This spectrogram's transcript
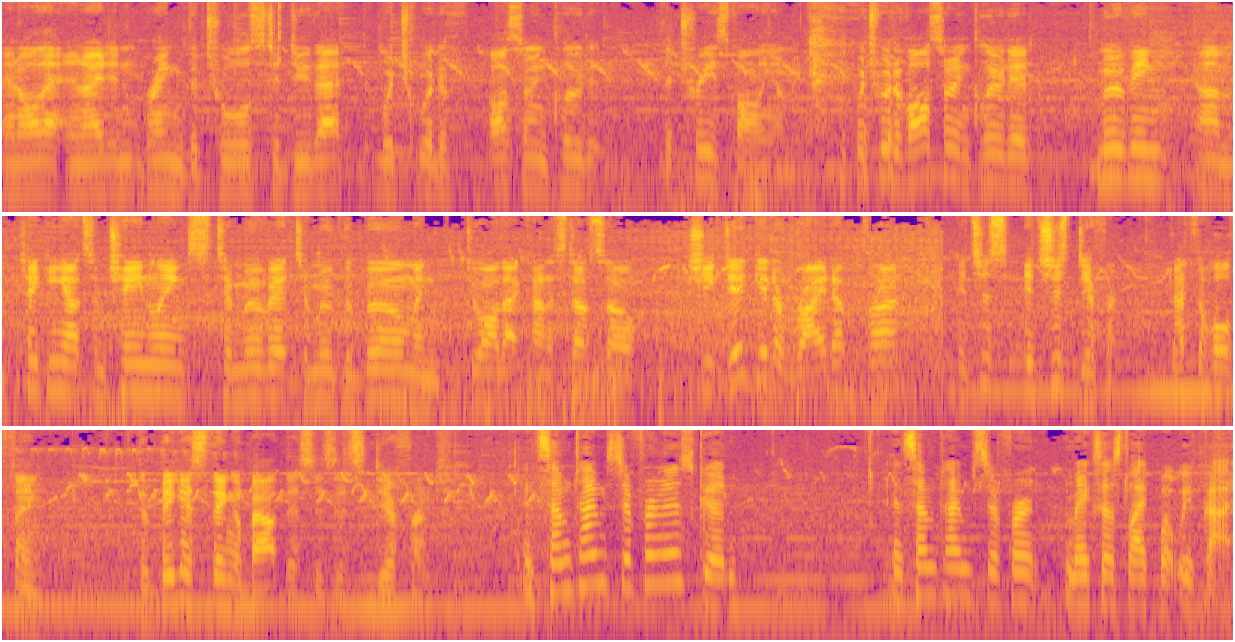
and all that. And I didn't bring the tools to do that, which would have also included, the trees falling on me, which would have also included moving, um, taking out some chain links to move it, to move the boom and do all that kind of stuff. So she did get a ride up front. It's just, it's just different. That's the whole thing. The biggest thing about this is it's different. And sometimes different is good. And sometimes different makes us like what we've got.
